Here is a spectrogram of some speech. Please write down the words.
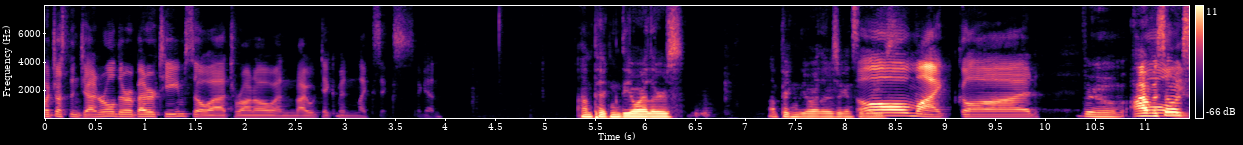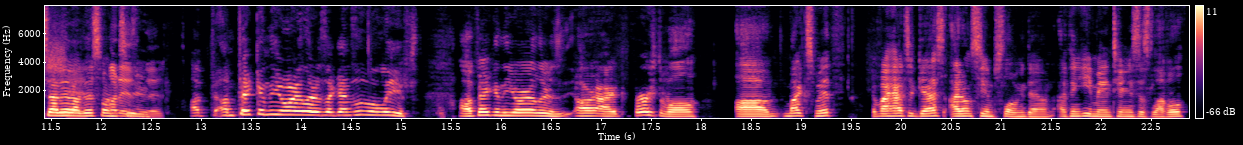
But just in general, they're a better team. So uh, Toronto, and I would take them in like six again. I'm picking the Oilers. I'm picking the Oilers against the Leafs. Oh my god. Boom! I was so excited about shit. this one What is too. this? I'm, I'm picking the Oilers against the Leafs. I'm picking the Oilers. All right. First of all, um, Mike Smith. If I had to guess, I don't see him slowing down. I think he maintains this level.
